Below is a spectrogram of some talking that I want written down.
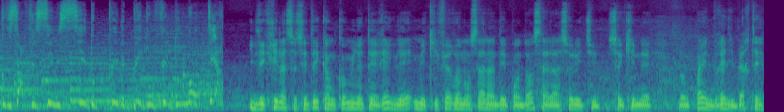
que vous avez initié depuis les bidonvilles de Nanterre Il décrit la société comme communauté réglée, mais qui fait renoncer à l'indépendance et à la solitude, ce qui n'est donc pas une vraie liberté.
